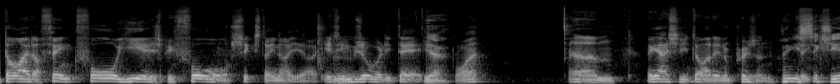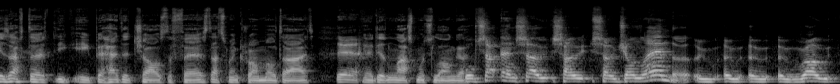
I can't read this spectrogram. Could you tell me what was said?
died, I think, four years before 1688. He- He was already dead, Mm-hmm. Yeah. right? Um, he actually died in a prison. I think he's six years after he, he beheaded Charles I. That's when Cromwell died. Yeah. it didn't last much longer. Well, so, and so, so, so John Lambert, who, who, who, who wrote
